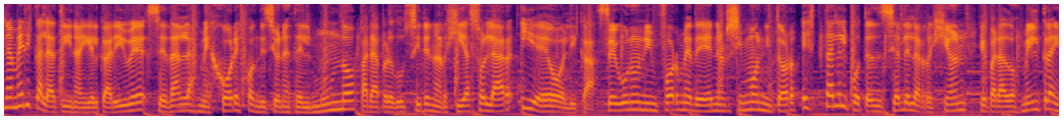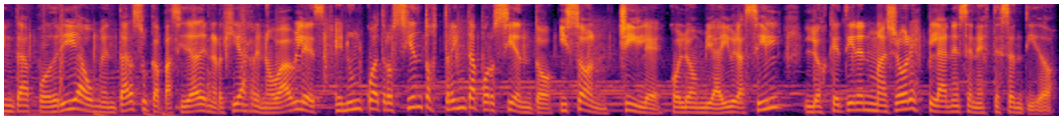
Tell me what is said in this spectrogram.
En América Latina y el Caribe se dan las mejores condiciones del mundo para producir energía solar y eólica. Según un informe de Energy Monitor, es tal el potencial de la región que para 2030 podría aumentar su capacidad de energías renovables en un 430% y son Chile, Colombia y Brasil los que tienen mayores planes en este sentido.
